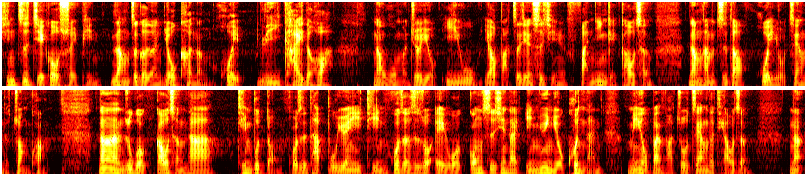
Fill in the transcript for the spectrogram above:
薪资结构水平让这个人有可能会离开的话，那我们就有义务要把这件事情反映给高层，让他们知道会有这样的状况。当然，如果高层他听不懂，或者他不愿意听，或者是说，诶，我公司现在营运有困难，没有办法做这样的调整，那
